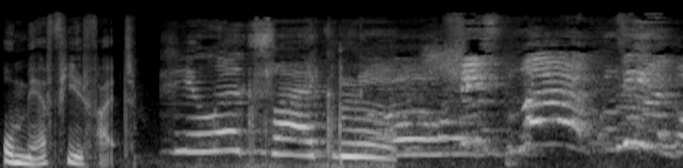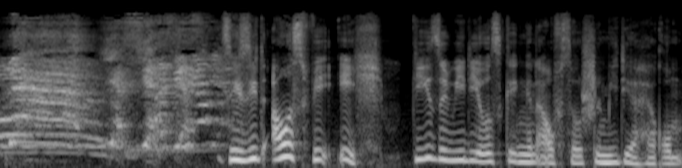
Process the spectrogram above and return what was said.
um mehr Vielfalt. She looks like me. She's black. She's black. Yes, yes, yes. Sie sieht aus wie ich. Diese Videos gingen auf Social Media herum.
